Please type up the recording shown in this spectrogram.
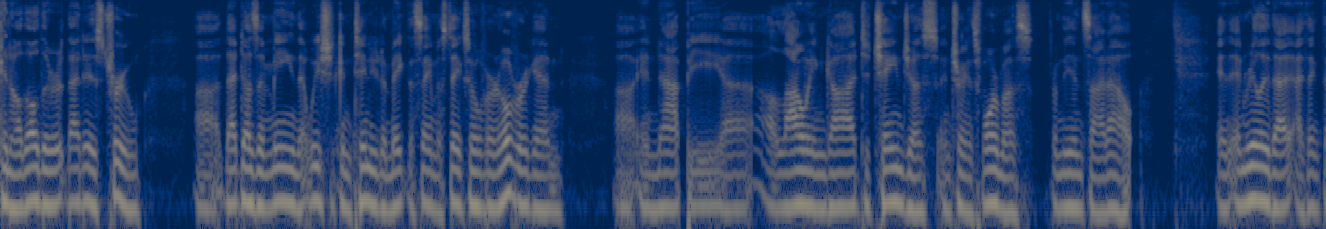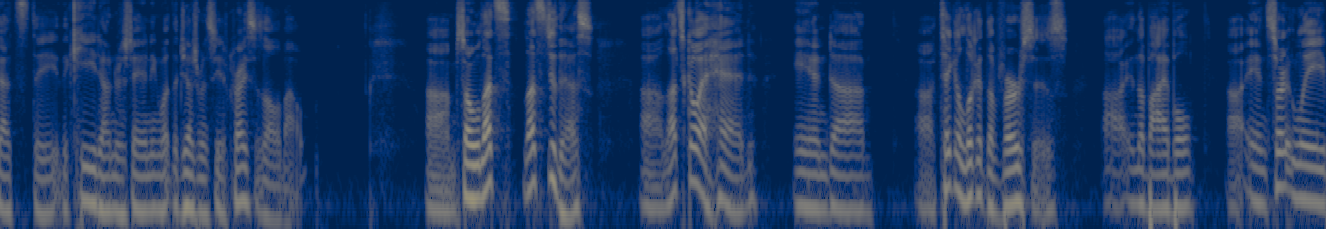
And although there, that is true, uh, that doesn't mean that we should continue to make the same mistakes over and over again uh, and not be uh, allowing God to change us and transform us from the inside out. And, and really, that I think that's the, the key to understanding what the judgment seat of Christ is all about. Um, so let's let's do this. Uh, let's go ahead and uh, uh, take a look at the verses uh, in the Bible, uh, and certainly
